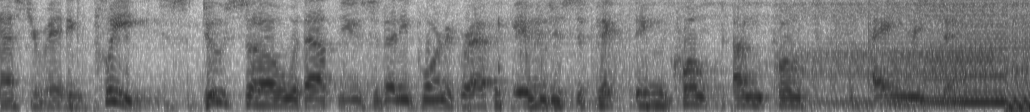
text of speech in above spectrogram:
Masturbating, please do so without the use of any pornographic images depicting quote unquote angry sex.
